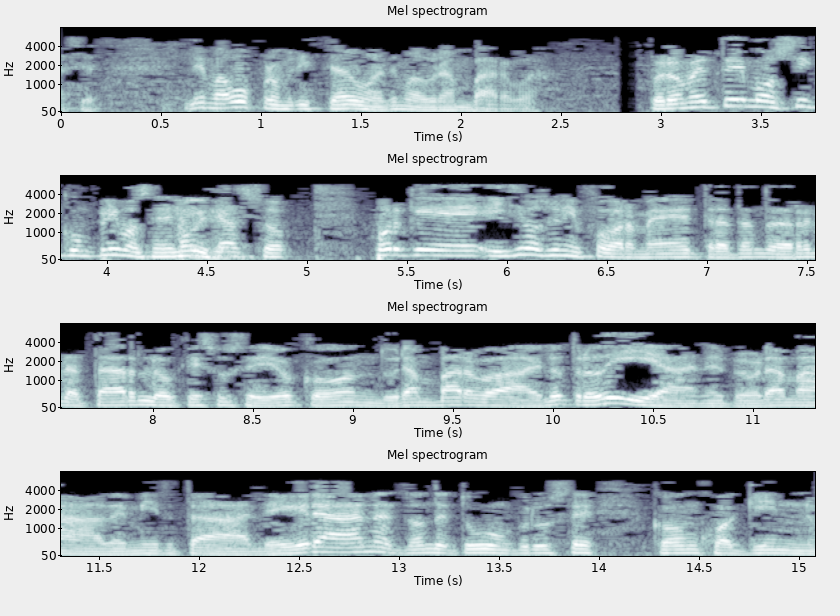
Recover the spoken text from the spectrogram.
Gracias. Lema, vos prometiste algo con el tema de Durán Barba. Prometemos y cumplimos en este caso, porque hicimos un informe tratando de relatar lo que sucedió con Durán Barba el otro día en el programa de Mirta Legrand, donde tuvo un cruce con Joaquín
